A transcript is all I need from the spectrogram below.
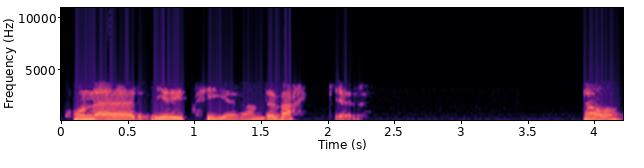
Hon är irriterande vacker. Ja,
